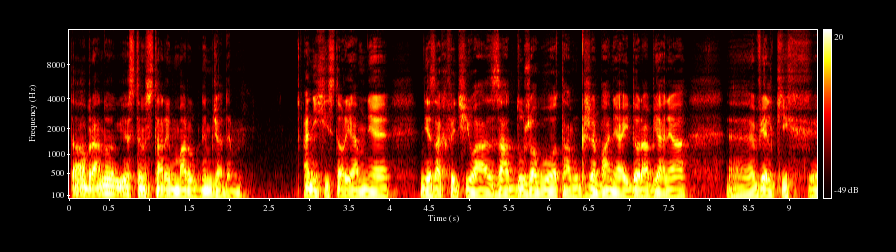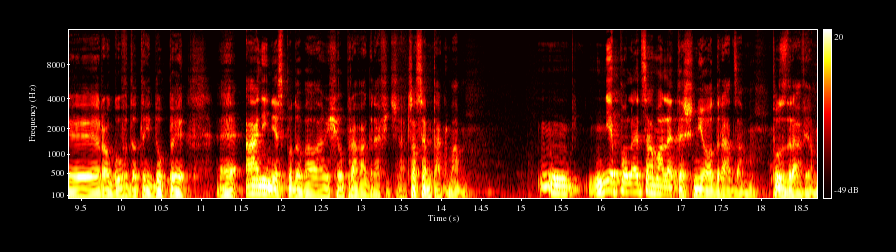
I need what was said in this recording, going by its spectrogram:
dobra, no jestem starym, marudnym dziadem. Ani historia mnie nie zachwyciła, za dużo było tam grzebania i dorabiania e, wielkich e, rogów do tej dupy, e, ani nie spodobała mi się oprawa graficzna. Czasem tak mam. Nie polecam, ale też nie odradzam. Pozdrawiam.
